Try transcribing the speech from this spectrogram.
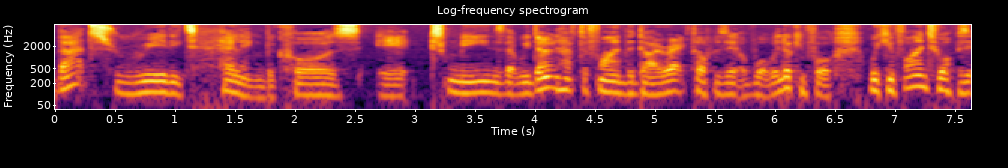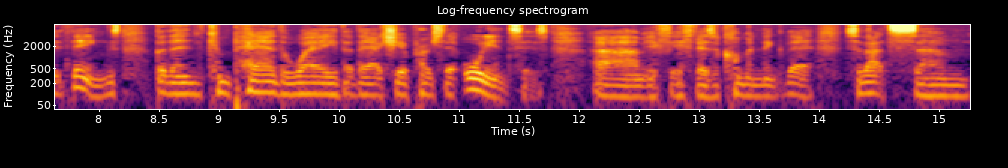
that's really telling because it means that we don't have to find the direct opposite of what we're looking for. We can find two opposite things, but then compare the way that they actually approach their audiences um, if, if there's a common link there. So that's. Um,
